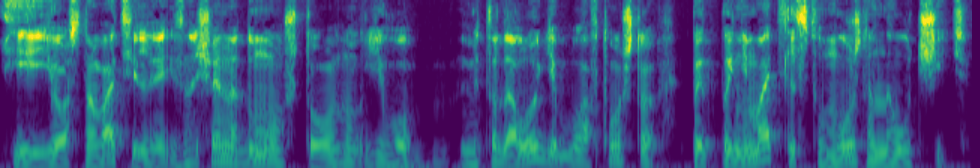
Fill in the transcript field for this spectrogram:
И ее основатель изначально думал, что ну, его методология была в том, что предпринимательству можно научить.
